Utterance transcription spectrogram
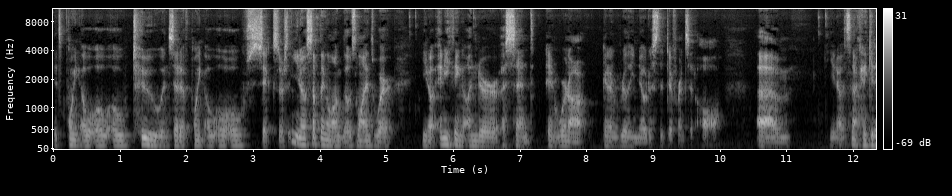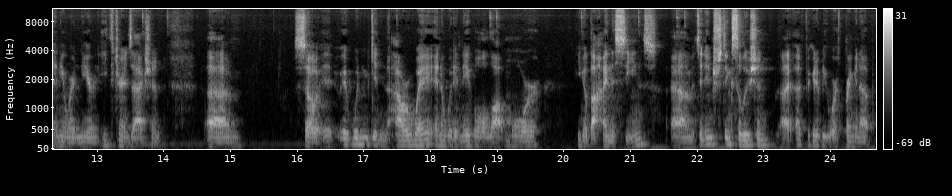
it's 0.0002 instead of 0.0006 or you know something along those lines where you know anything under a cent and we're not going to really notice the difference at all. Um, you know it's not going to get anywhere near an eth transaction. Um, So it, it wouldn't get in our way and it would enable a lot more, you know, behind the scenes. Um, it's an interesting solution. I, I figured it'd be worth bringing up.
